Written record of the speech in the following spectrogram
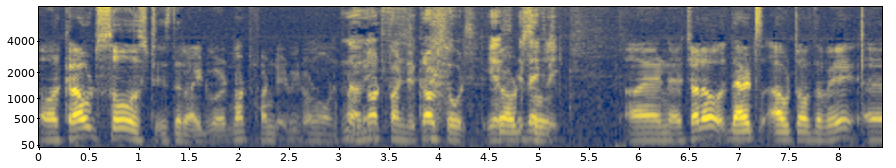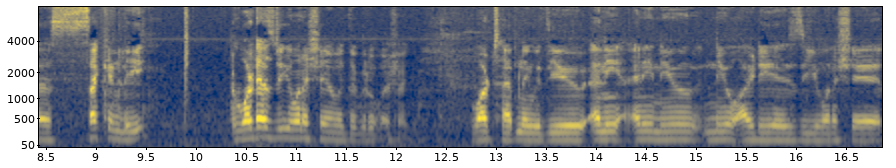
اور crowd sourced is the right word not funded we don't want no not funded crowd yes exactly and چلو that's out of the way secondly very open source. Uh, we want it to be crowd funded. 100%. or crowdsourced is the right word, not funded. We don't want no, funding. not funded. Crowdsourced. Yes, Crowdsourced. exactly. And uh, chalo, that's out of the way. Uh, secondly, what else do you want to share with the group, Ashok? What's happening with you? Any any new new ideas you want to share?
